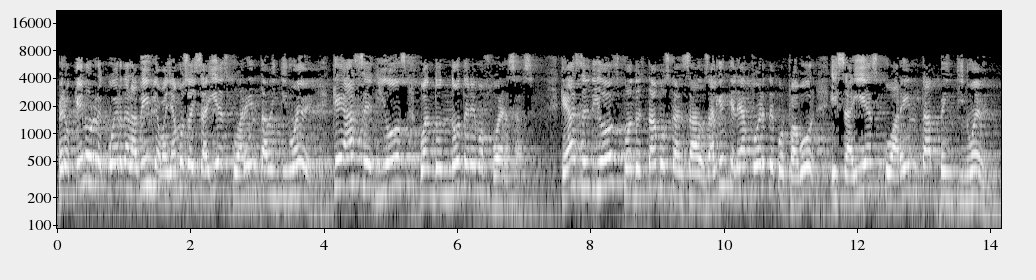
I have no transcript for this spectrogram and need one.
Pero ¿qué nos recuerda la Biblia? Vayamos a Isaías 40, 29. ¿Qué hace Dios cuando no tenemos fuerzas? ¿Qué hace Dios cuando estamos cansados? Alguien que lea fuerte, por favor, Isaías 40, 29.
